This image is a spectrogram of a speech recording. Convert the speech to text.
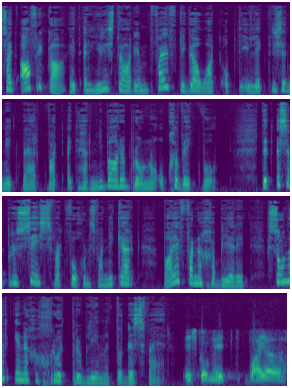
Suid-Afrika het in hierdie stadium 5 gigawatt op die elektriese netwerk wat uit hernubare bronne opgewek word. Dit is 'n proses wat volgens van Niekerk baie vinnig gebeur het sonder enige groot probleme tot dusver. Eskom het baie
